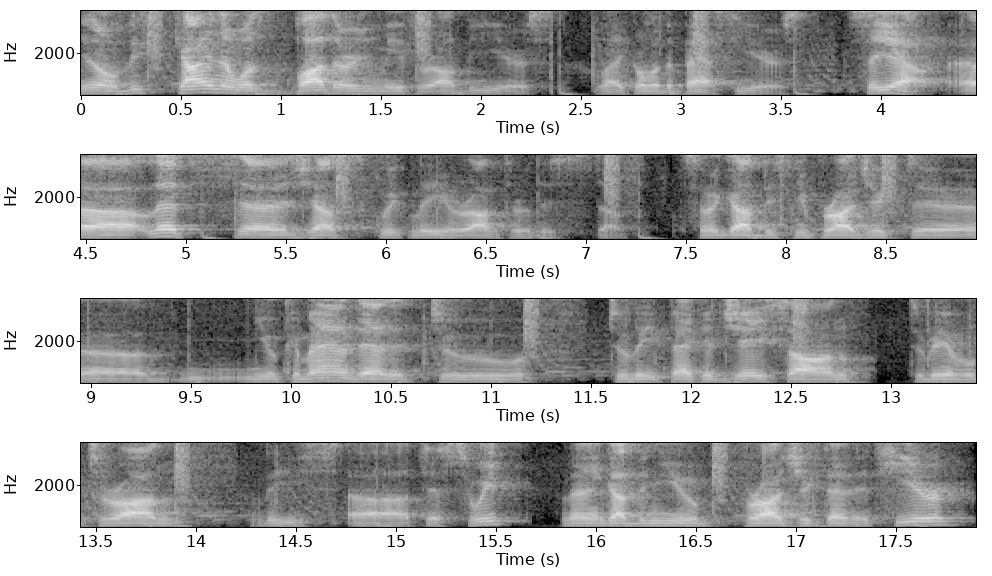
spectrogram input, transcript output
you know, this kind of was bothering me throughout the years, like over the past years. So yeah, uh, let's uh, just quickly run through this stuff. So I got this new project, uh, new command added to to the package JSON to be able to run this uh, test suite. Then I got the new project added here.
